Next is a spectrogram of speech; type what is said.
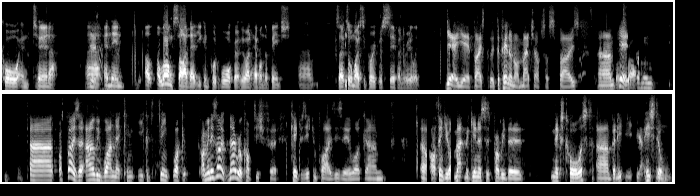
Corr, and Turner. Uh, yeah. And then uh, alongside that, you can put Walker, who I'd have on the bench. Um, so it's almost a group of seven, really. Yeah, yeah, basically, depending on matchups, I suppose. Um, yeah, right. I mean, uh, I suppose the only one that can you could think like, I mean, there's no no real competition for key position players, is there? Like, um, uh, I think you've got Matt McGuinness is probably the next tallest, um, but he, he's still mm.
